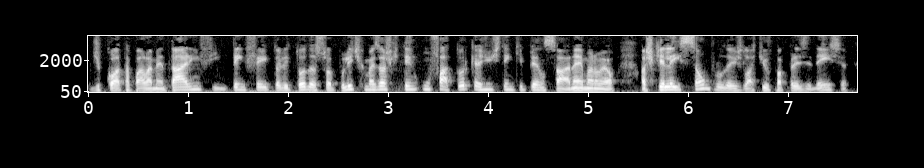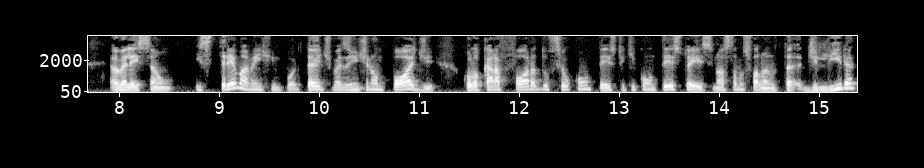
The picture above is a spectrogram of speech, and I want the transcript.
de cota parlamentar, enfim, tem feito ali toda a sua política, mas acho que tem um fator que a gente tem que pensar, né, Emanuel? Acho que eleição para o legislativo, para a presidência, é uma eleição extremamente importante, mas a gente não pode colocar fora do seu contexto. E que contexto é esse? Nós estamos falando de Lira,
